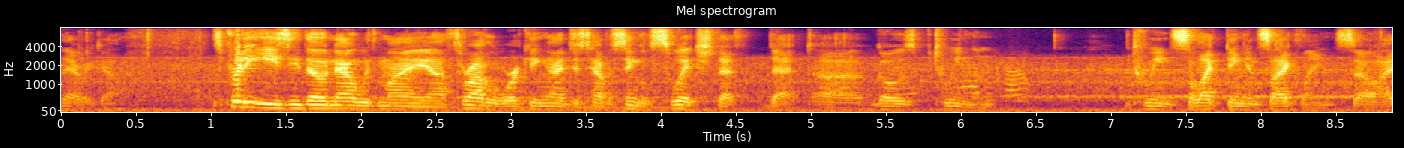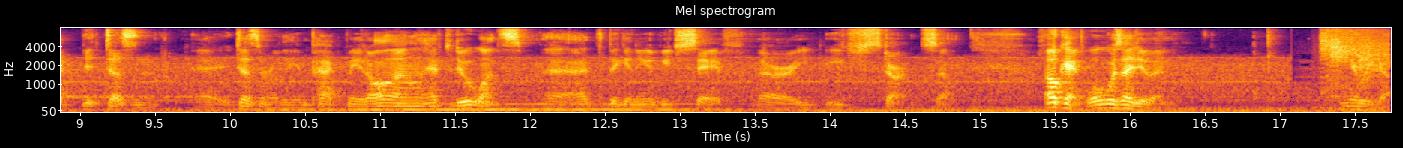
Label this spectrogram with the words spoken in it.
There we go. It's pretty easy though now with my uh, throttle working. I just have a single switch that that uh, goes between them between selecting and cycling, so I, it doesn't it doesn't really impact me at all. I only have to do it once uh, at the beginning of each save or each start. So, okay, what was I doing? Here we go.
